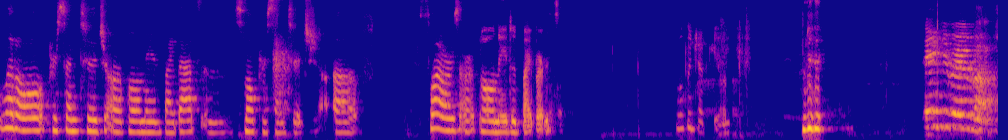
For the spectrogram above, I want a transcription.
little percentage are pollinated by bats, and small percentage of flowers are pollinated by birds. Well, good job, Kaylee. Thank you very much.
